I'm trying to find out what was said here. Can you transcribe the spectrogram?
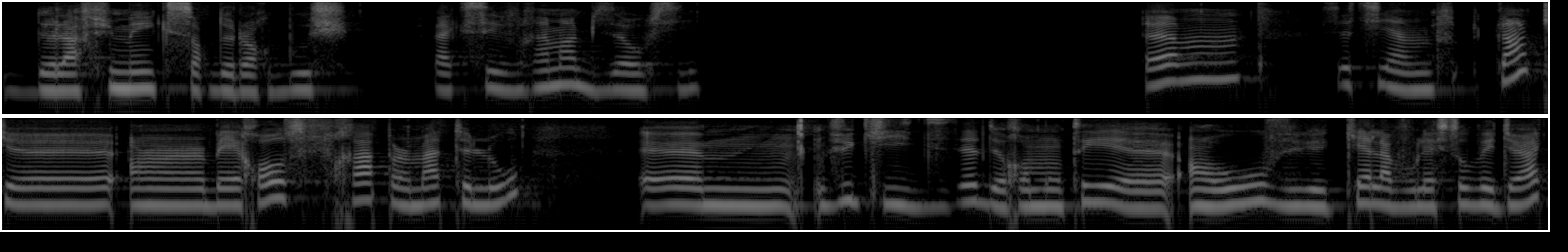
de la fumée qui sort de leur bouche. Fait que c'est vraiment bizarre aussi. Euh, septième, quand que un, ben, Rose frappe un matelot, euh, vu qu'il disait de remonter euh, en haut, vu qu'elle elle voulait sauver Jack,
